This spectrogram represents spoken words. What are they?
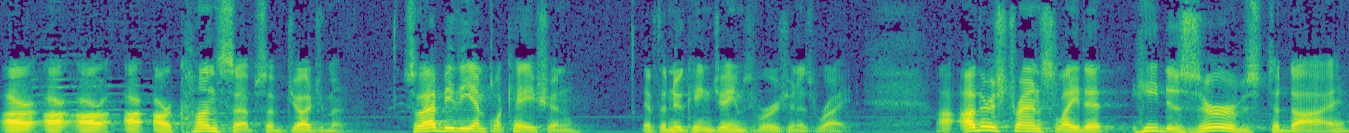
our, our, our, our, concepts of judgment. So that'd be the implication if the New King James Version is right. Uh, others translate it, he deserves to die.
